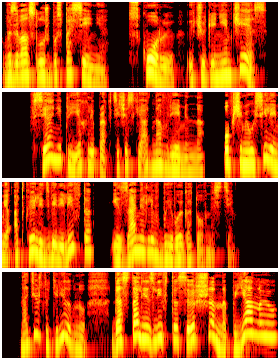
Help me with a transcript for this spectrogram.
вызывал службу спасения, скорую и чуть ли не МЧС. Все они приехали практически одновременно, общими усилиями открыли двери лифта и замерли в боевой готовности. Надежду Кирилловну достали из лифта совершенно пьяную,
